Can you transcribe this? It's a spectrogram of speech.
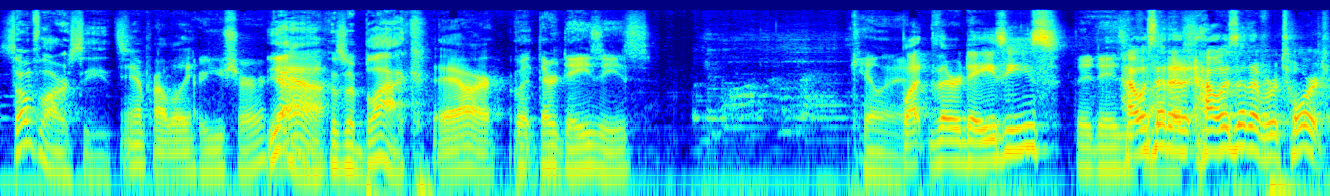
Sunflower seeds. Yeah, probably. are you sure? Yeah, Yeah. because they're black. They are. But they're daisies. Killing it. But they're daisies. They're daisy How is that a How is that a retort?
